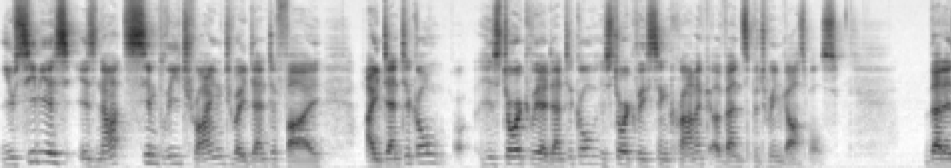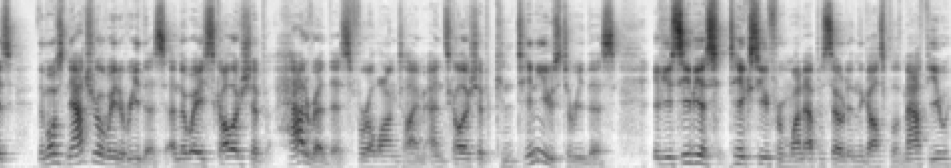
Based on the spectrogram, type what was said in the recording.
Eusebius is not simply trying to identify identical, historically identical, historically synchronic events between Gospels. That is, the most natural way to read this, and the way scholarship had read this for a long time, and scholarship continues to read this, if Eusebius takes you from one episode in the Gospel of Matthew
